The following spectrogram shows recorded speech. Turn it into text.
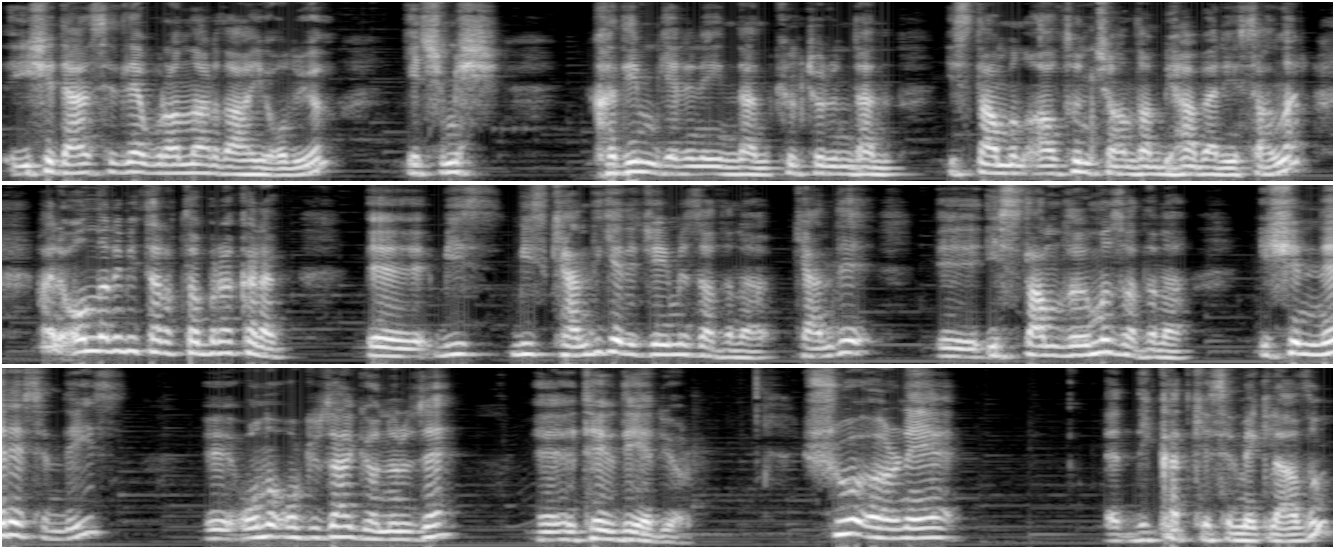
işi densizliğe vuranlar dahi oluyor. Geçmiş kadim geleneğinden, kültüründen, İstanbul'un altın çağından bir haber insanlar. Hani onları bir tarafta bırakarak e, biz biz kendi geleceğimiz adına, kendi e, İslamlığımız adına işin neresindeyiz? E, onu o güzel gönlünüze e, tevdi ediyorum. Şu örneğe e, dikkat kesilmek lazım.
